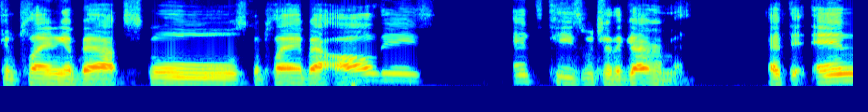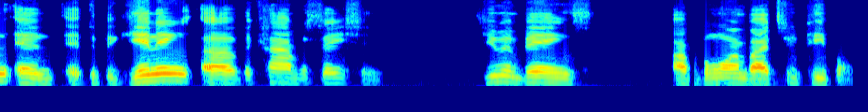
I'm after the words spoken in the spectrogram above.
complaining about schools, complaining about all these entities which are the government. At the end and at the beginning of the conversation, human beings are born by two people,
